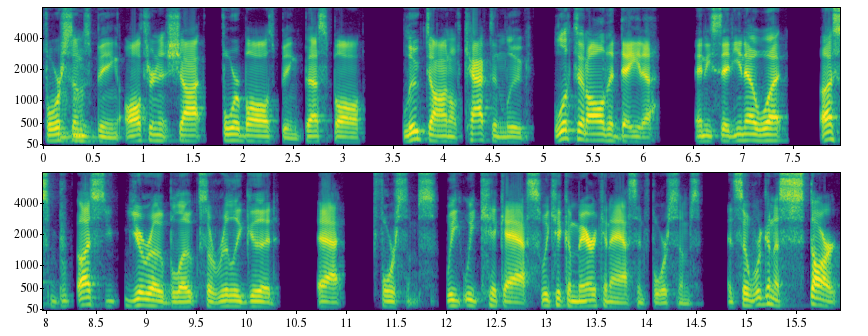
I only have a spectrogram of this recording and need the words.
Foursomes mm-hmm. being alternate shot, four balls being best ball. Luke Donald, Captain Luke, looked at all the data and he said, you know what? us us Euro blokes are really good at foursomes. We we kick ass. We kick American ass in foursomes. And so we're going to start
